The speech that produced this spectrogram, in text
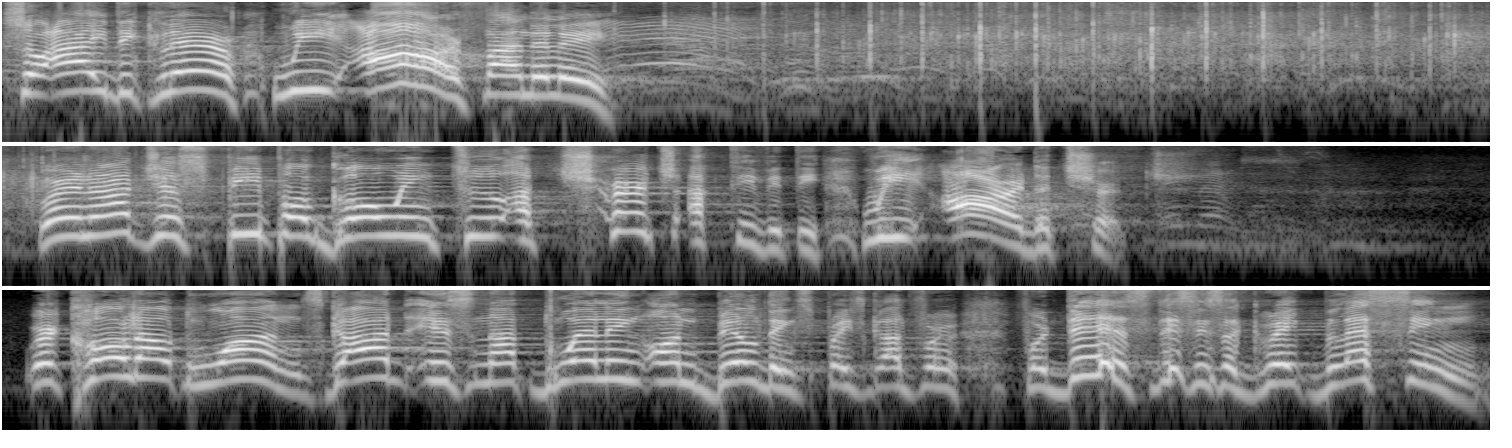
So I declare we are family. We're not just people going to a church activity. We are the church. We're called out once. God is not dwelling on buildings. Praise God for, for this. This is a great blessing.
